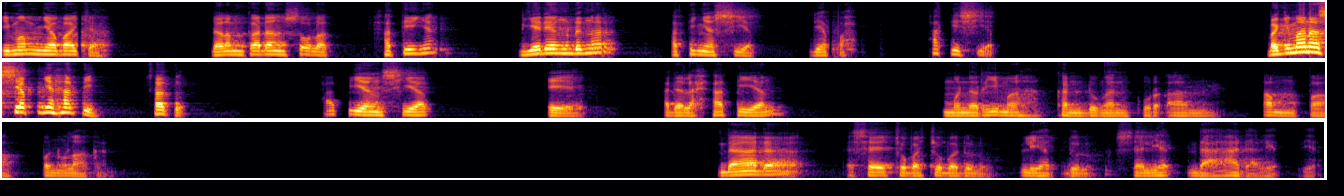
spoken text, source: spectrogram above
imamnya baca dalam keadaan sholat hatinya dia yang dengar hatinya siap dia paham hati siap bagaimana siapnya hati satu hati yang siap eh adalah hati yang menerima kandungan Quran tanpa penolakan. Tidak ada, saya coba-coba dulu, lihat dulu. Saya lihat, tidak ada, lihat, lihat.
